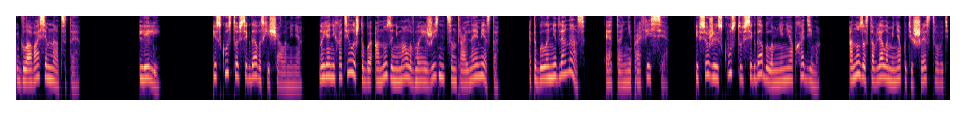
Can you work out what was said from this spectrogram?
Глава 17. Лили. Искусство всегда восхищало меня, но я не хотела, чтобы оно занимало в моей жизни центральное место. Это было не для нас, это не профессия. И все же искусство всегда было мне необходимо. Оно заставляло меня путешествовать,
